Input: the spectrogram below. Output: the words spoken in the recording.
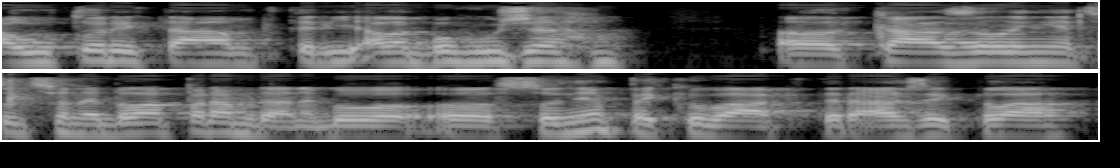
autoritám, který ale bohužel uh, kázali něco, co nebyla pravda. Nebo uh, Sonja Peková, která řekla,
